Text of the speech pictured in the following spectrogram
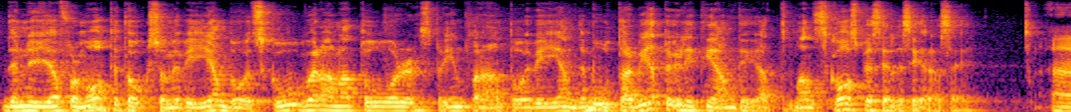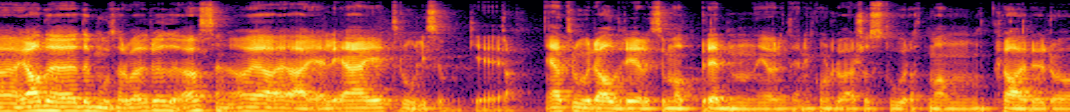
det nye formatet också med VM då, skog varannat år, sprint varannat år i VM, det motarbetar ju lite grann det at man skal spesialisere seg. Uh, ja, det, det motarbeider jo det. Ja. Jeg, jeg, jeg, jeg tror liksom ikke ja. Jeg tror aldri liksom at bredden i orientering kommer til å være så stor at man klarer å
